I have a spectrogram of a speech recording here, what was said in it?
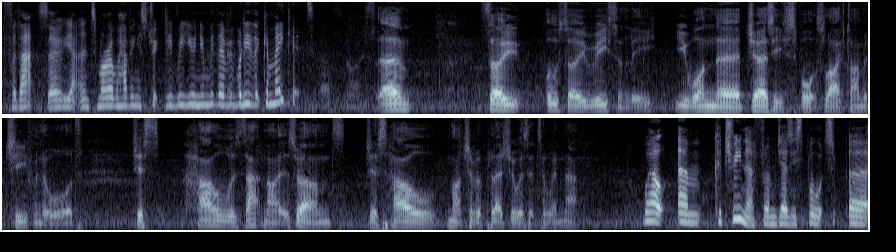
for that. So yeah, and tomorrow we're having a strictly reunion with everybody that can make it. That's nice. Um, so also recently you won the Jersey Sports Lifetime Achievement Award. Just how was that night as well, and just how much of a pleasure was it to win that? Well, um, Katrina from Jersey Sports uh,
